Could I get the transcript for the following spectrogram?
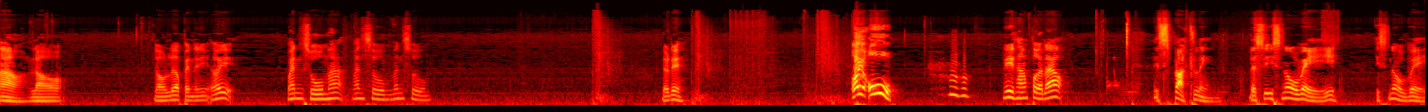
อ้าวเรา เราเลือกเป็นอันนี้ เอ้ย แว่นซูมฮะ แว่นซูม แว่นซูม เดี๋ยวดิโอ้ยโอ้นี่ทางเปิดแล้ว It's sparkling There is no way It's no way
